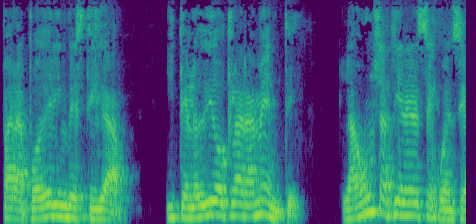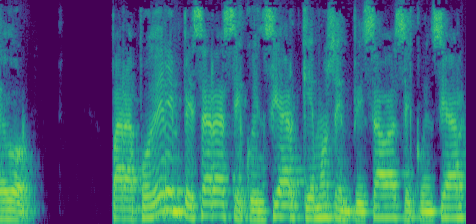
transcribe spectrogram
para poder investigar. Y te lo digo claramente, la UNSA tiene el secuenciador. Para poder empezar a secuenciar, que hemos empezado a secuenciar,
